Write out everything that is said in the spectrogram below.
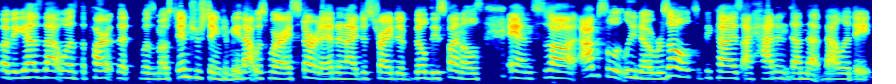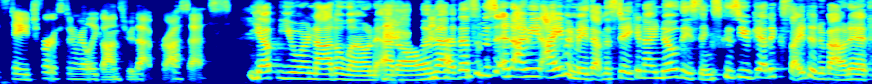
But because that was the part that was most interesting to me, that was where I started. And I just tried to build these funnels and saw absolutely no results because I hadn't done that validate stage first and really gone through that process. Yep, you are not alone at all. And that, that's a mistake. And I mean, I even made that mistake and I know these things because you get excited about it.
